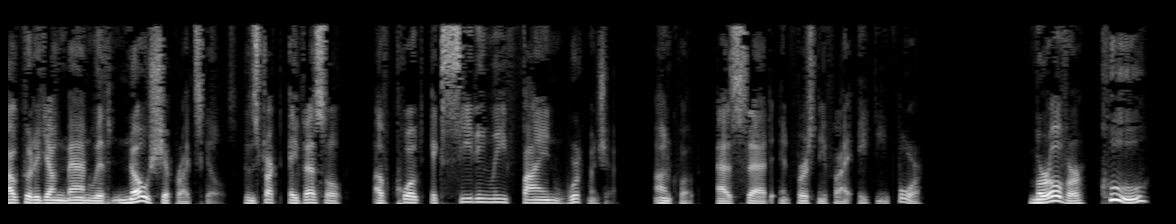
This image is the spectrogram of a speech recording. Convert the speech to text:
How could a young man with no shipwright skills construct a vessel of, quote, exceedingly fine workmanship, unquote, as said in 1 Nephi 18.4. Moreover, who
